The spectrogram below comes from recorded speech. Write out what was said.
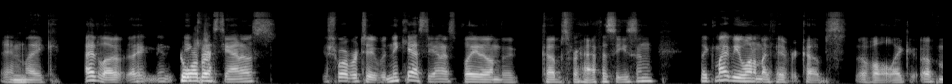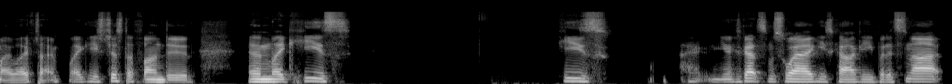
and like I love like, Nick Schwarber. Castellanos, Schwarber too, but Nick Castellanos played on the Cubs for half a season. Like might be one of my favorite Cubs of all, like of my lifetime. Like he's just a fun dude, and like he's he's you know he's got some swag. He's cocky, but it's not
